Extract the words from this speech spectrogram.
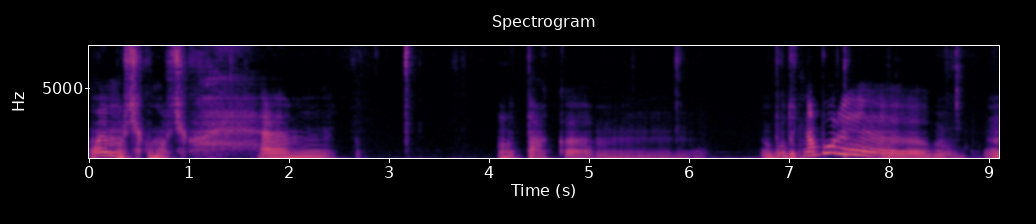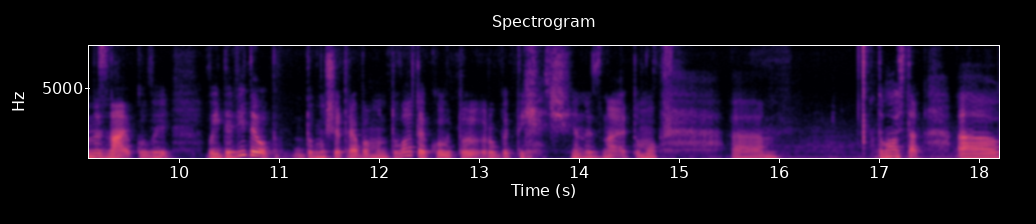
Ой, Мурчику, Мурчику. Ем, так. Ем, будуть набори. ем, Не знаю, коли вийде відео, тому що треба монтувати, коли то робити, я ще не знаю. Тому, тому ось так. Е,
